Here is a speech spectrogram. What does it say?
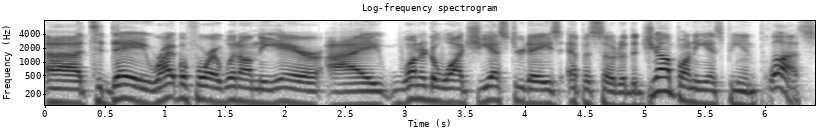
uh, today, right before I went on the air. I wanted to watch yesterday's episode of The Jump on ESPN Plus,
